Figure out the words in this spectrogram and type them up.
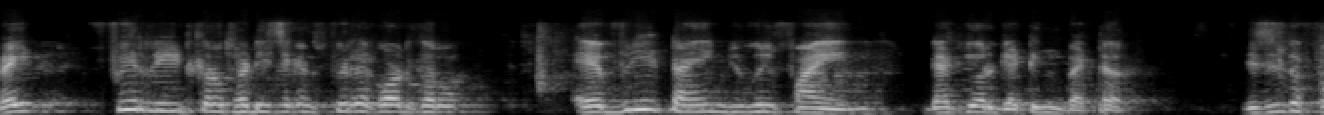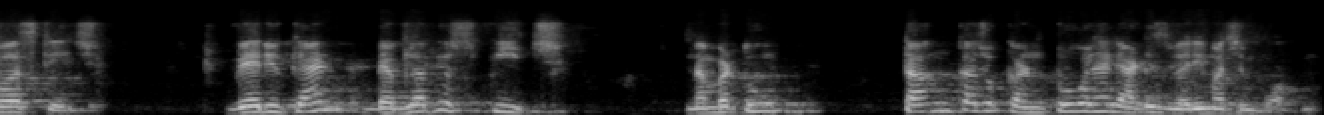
राइट right? फिर रीड करो थर्टी सेकेंड फिर रिकॉर्ड करो। Every time you will find that you are getting better this is the first stage where you can develop your speech number two tongue का जो कंट्रोल है that is very much important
